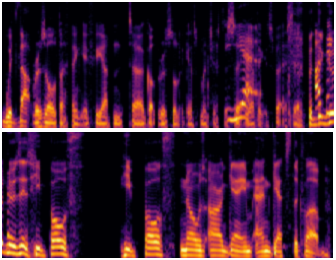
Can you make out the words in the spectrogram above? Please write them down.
with that result. I think if he hadn't uh, got the result against Manchester City, I think it's fair to say. But the think good that- news is he both he both knows our game and gets the club.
